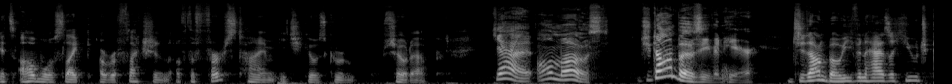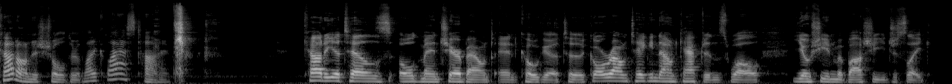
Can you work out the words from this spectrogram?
It's almost like a reflection of the first time Ichigo's group showed up. Yeah, almost. Jidanbo's even here. Jidanbo even has a huge cut on his shoulder, like last time. Kariya tells Old Man Chairbound and Koga to go around taking down captains while Yoshi and Mabashi just like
